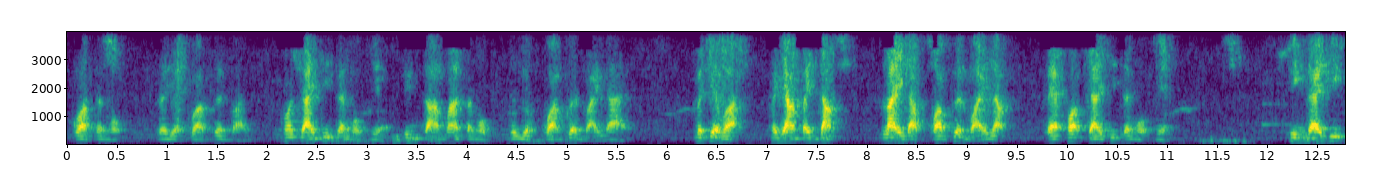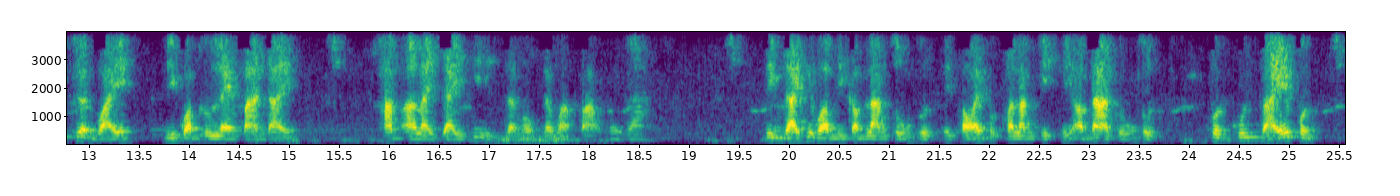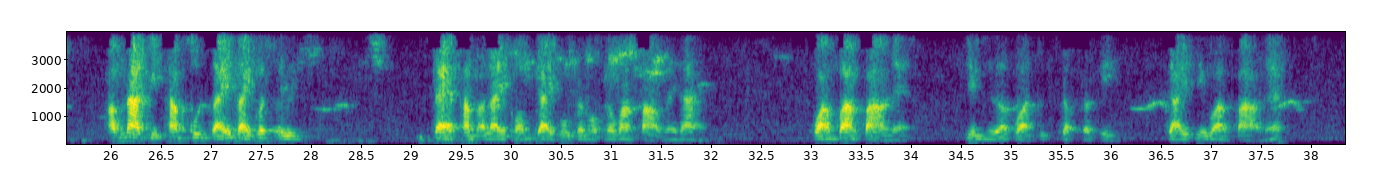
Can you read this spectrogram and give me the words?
ความสงบสยบความเคลื่อนไหว ราะใจที่สงบเนี่ยจึงสามารถสงบสยบความเคลื่อนไหวได้ ไม่ใช่ว่า พยายามไปดับไล่ดับความเคลื่อนไหวหลับแต่เพราะใจที่สงบเนี่ย สิ่งใดที่เคลื่อนไหวมีความรุนแรงปานใดทำอะไรใจที่สงบและว่างเปล่าไม่ได้สิ่งใดที่ว่ามีกำลังสูงสุดในต่อให้ฝึกพลังจิตมีอำนาจสูงสุดฝึกคุณใสฝึกอำนาจจิตทำคุณใสใส่คนอื่น แต่ทำอะไรของใจผู้สงบและว่างเปล่าไม่ได้ ความว่างเปล่าเนี่ยยิ่งเหนือกว่าทุกสัพพสิ่งใจที่ว่างเปล่าเนี่ย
